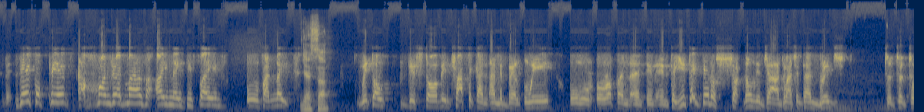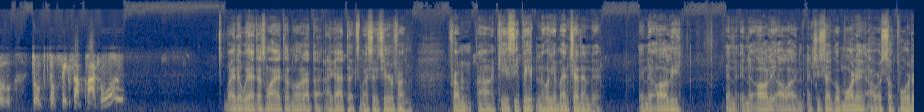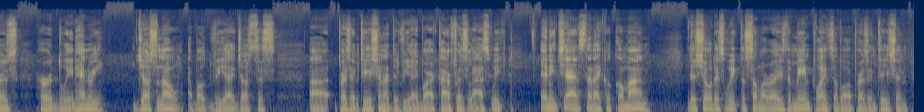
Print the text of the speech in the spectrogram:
They could pave a hundred miles of I-95 overnight yes, sir. without disturbing traffic and, and the beltway or or up and and, and, and you think they'll shut down the George Washington Bridge to to to to, to fix a pothole? By the way, I just wanted to know that I- I got a text message here from from uh, Casey Payton, who you mentioned in the in the early in, in the early hour, and she said, "Good morning. Our supporters heard Dwayne Henry just now about VI Justice uh, presentation at the VI Bar Conference last week. Any chance that I could come on the show this week to summarize the main points of our presentation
